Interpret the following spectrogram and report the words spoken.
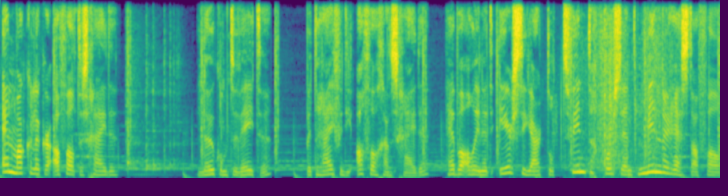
en makkelijker afval te scheiden. Leuk om te weten, bedrijven die afval gaan scheiden, hebben al in het eerste jaar tot 20% minder restafval.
